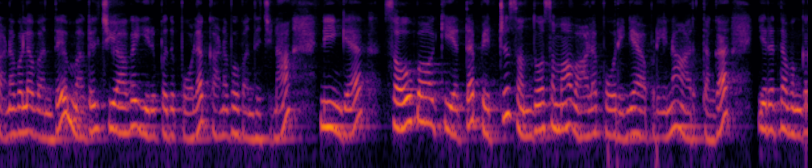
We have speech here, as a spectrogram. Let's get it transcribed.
கனவுல வந்து மகிழ்ச்சியாக இருப்பது போல் கனவு வந்துச்சுன்னா நீங்கள் சௌபாக்கியத்தை பெற்று சந்தோஷமாக வாழ போகிறீங்க அப்படின்னு அர்த்தங்க. இறந்தவங்க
